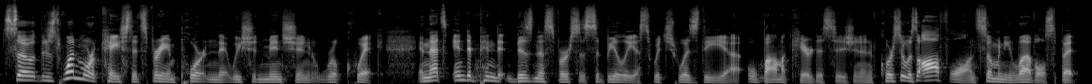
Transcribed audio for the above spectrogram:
So there's one more case that's very important that we should mention real quick, and that's independent business versus Sebelius, which was the uh, Obamacare decision. And of course, it was awful on so many levels, but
